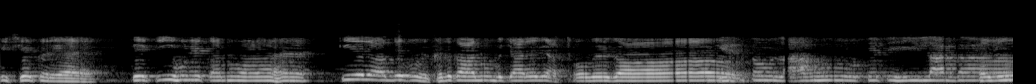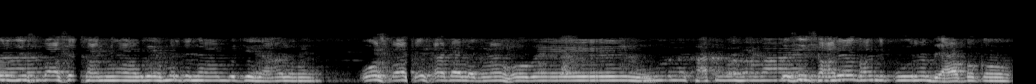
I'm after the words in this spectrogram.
ਪਿੱਛੇ ਕਰਿਆ ਹੈ? ਤੇ ਕੀ ਹੁਣੇ ਕਰਨ ਵਾਲਾ ਹੈ? ਕੀ ਇਹਦੇ ਅੱਗੇ ਭਵਿੱਖ ਕਾਲ ਨੂੰ ਵਿਚਾਰੇ ਦੇ ਹੱਥ ਹੋਵੇਗਾ? ਜਿਸ ਤੋਂ ਲਾਭੂ ਤਿਤ ਹੀ ਲਾਗਾ। ਹਜ਼ੂਰ ਜਿਸ ਪਾਸੇ ਸਾਨੂੰ ਆਪਦੇ ਅੰਮ੍ਰਿਤ ਨਾਮ ਵਿੱਚ ਲਾ ਲਓ ਉਸ ਪਾਸੇ ਸਾਡਾ ਲੱਗਣਾ ਹੋਵੇ। ਪੂਰਨ ਖਤਮ ਹਮਾਰੇ ਤੁਸੀਂ ਸਾਰਿਆਂ ਦਾ ਪੂਰਨ ਵਿਆਪਕ ਹੋ।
